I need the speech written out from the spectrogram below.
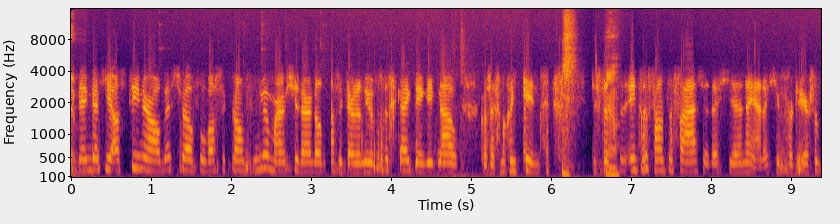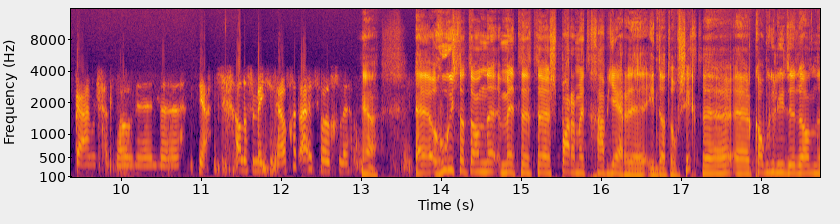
Ik denk dat je als tiener al best wel volwassen kan voelen. Maar als, je daar dan, als ik daar dan nu op terugkijk, denk ik, nou, ik was echt nog een kind. Dus dat Ja. is een interessante fase dat je, nou ja, dat je voor het eerst op kamers gaat wonen. En eh, ja, alles een beetje zelf gaat uitvogelen. Ja. Eh, hoe is dat dan eh, met het sparren met Gabriel eh, in dat opzicht? Komen jullie er dan,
